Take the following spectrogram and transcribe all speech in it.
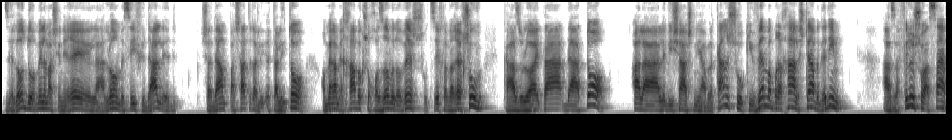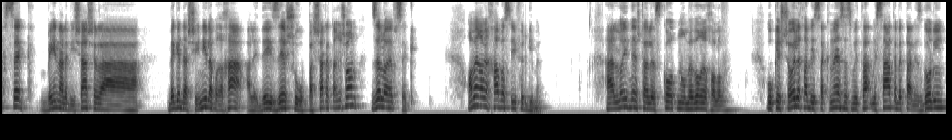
זה לא דומה למה שנראה לעלום בסעיף י"ד, שאדם פשט את טליתו, אומר המחבר כשהוא חוזר ולובש, הוא צריך לברך שוב, כי אז הוא לא הייתה דעתו על הלבישה השנייה, אבל כאן שהוא כיוון בברכה על שתי הבגדים, אז אפילו שהוא עשה הפסק בין הלבישה של הבגד השני לברכה על ידי זה שהוא פשט את הראשון, זה לא הפסק. אומר המחבר בסעיף י"ג, הלא יבש טלס קוטנו מבורך עולוב, וכשואל לך ביס הכנסת מסעת בטליס גודל,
